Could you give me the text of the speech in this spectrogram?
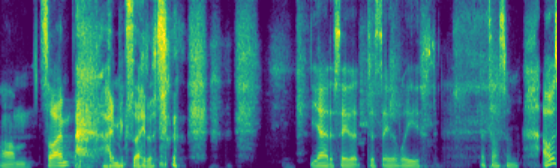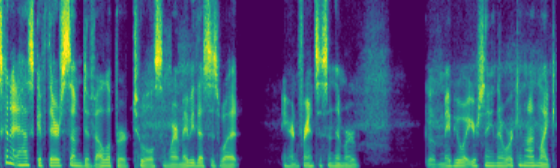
Um, so I'm I'm excited. Yeah, to say that to say the least. That's awesome. I was going to ask if there's some developer tool somewhere. Maybe this is what Aaron Francis and them are maybe what you're saying they're working on like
